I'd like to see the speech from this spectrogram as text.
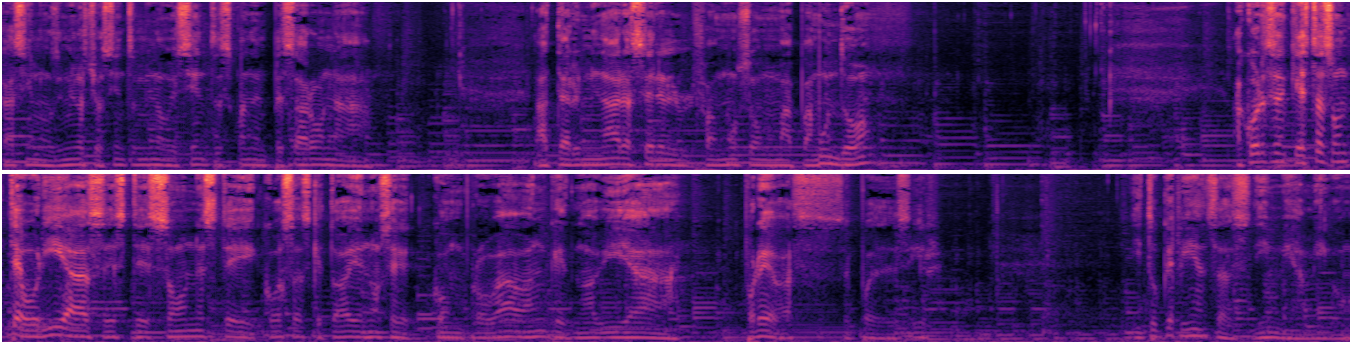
casi en los 1800, 1900 cuando empezaron a terminar a hacer el famoso mapa mundo. Acuérdense que estas son teorías, este, son este, cosas que todavía no se comprobaban, que no había pruebas, ¿Y tú qué piensas? Dime, amigo.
